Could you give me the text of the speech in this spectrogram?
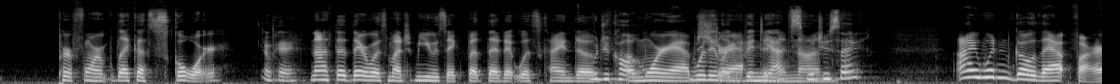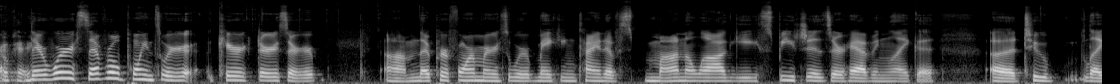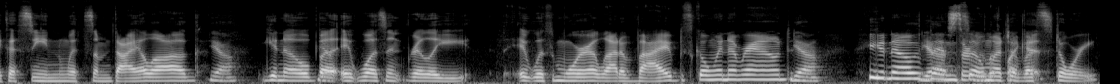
perform like a score Okay. not that there was much music but that it was kind of Would you call a more abstract Were they like vignettes? Would you say? I wouldn't go that far. Okay. There were several points where characters or um, the performers were making kind of monologue speeches or having like a, a two like a scene with some dialogue, Yeah. you know, but it wasn't really it was more a lot of vibes going around, Yeah. you know, Yeah, it than so much looked of like a story.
